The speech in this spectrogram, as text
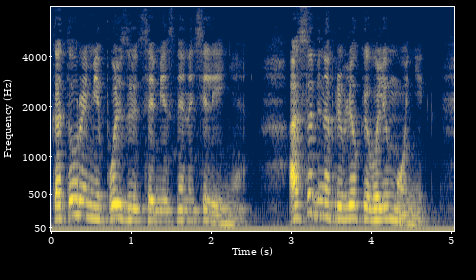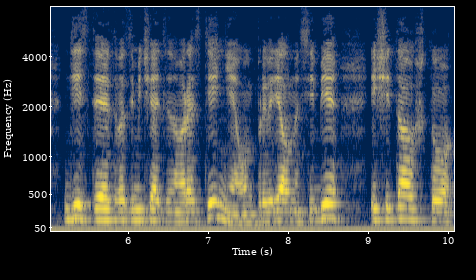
которыми пользуется местное население. Особенно привлек его лимонник. Действие этого замечательного растения он проверял на себе и считал, что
